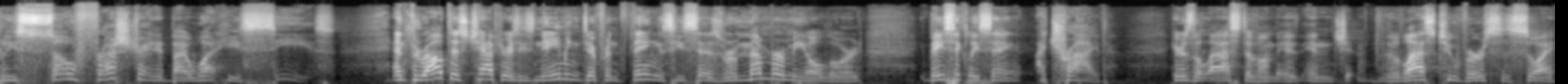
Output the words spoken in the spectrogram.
But he's so frustrated by what he sees. And throughout this chapter, as he's naming different things, he says, Remember me, O Lord. Basically saying, I tried. Here's the last of them in, in, the last two verses. So I,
